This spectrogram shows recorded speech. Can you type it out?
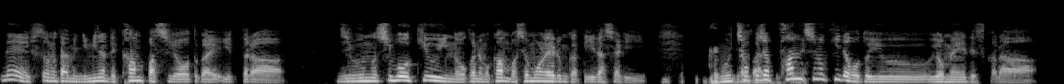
ね、人のためにみんなでカンパしようとか言ったら、自分の死亡吸引のお金もカンパしてもらえるんかって言い出したり、むちゃくちゃパンチの効いたこと言う嫁ですから、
